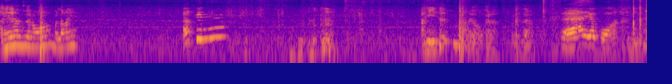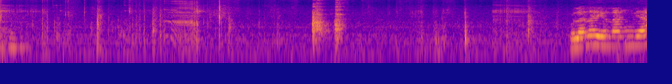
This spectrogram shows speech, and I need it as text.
Ayan, meron ka, malaki. akin yan. Ayan, malaki, okay na. Okay tayo. Ah, ayoko nga. Wala na yun lang niya.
